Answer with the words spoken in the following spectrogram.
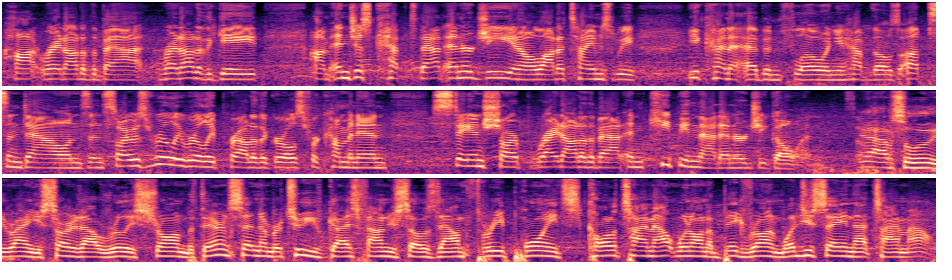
hot right out of the bat, right out of the gate, um, and just kept that energy. You know, a lot of times we you kind of ebb and flow, and you have those ups and downs. And so I was really really proud of the girls for coming in, staying sharp right out of the bat, and keeping that energy going. So. Yeah, absolutely Ryan. You started out really strong, but there in set number two, you guys found yourselves down three points, called a timeout, went on a big run. What did you say in that timeout?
